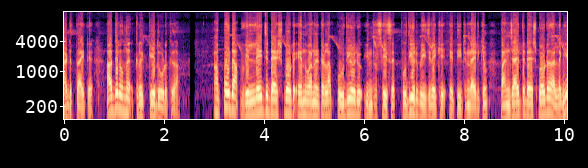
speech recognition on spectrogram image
അടുത്തായിട്ട്. അതിലൊന്ന് ക്ലിക്ക് ചെയ്ത് കൊടുക്കുക. അപ്പോൾ ഇതാ വില്ലേജ് ഡാഷ്ബോർഡ് എന്ന് പറഞ്ഞിട്ടുള്ള പുതിയൊരു ഇന്റർഫേസ് പുതിയൊരു പേജിലേക്ക് എത്തിയിട്ടുണ്ടായിരിക്കും. പഞ്ചായത്ത് ഡാഷ്ബോർഡ് അല്ലെങ്കിൽ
